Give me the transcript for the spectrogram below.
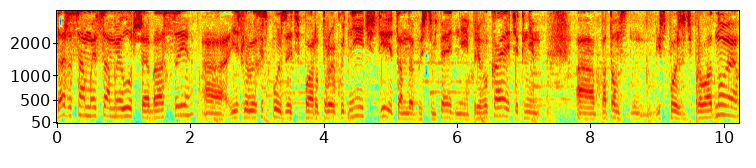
Даже самые-самые лучшие образцы, а, если вы их используете пару-тройку дней, 4, там, допустим, 5 дней, привыкаете к ним, а потом используете проводное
